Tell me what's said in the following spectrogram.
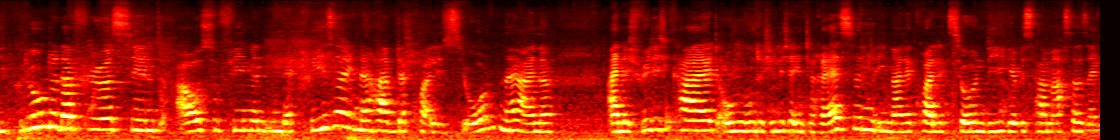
die Gründe dafür sind auszufinden in der Krise innerhalb der Koalition, ne, eine, eine Schwierigkeit um unterschiedliche Interessen in einer Koalition, die gewissermaßen sehr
